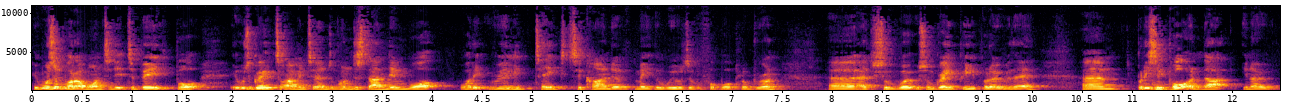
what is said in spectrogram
It wasn't what I wanted it to be, but it was a great time in terms of understanding what what it really takes to kind of make the wheels of a football club run. Uh, I work with some great people over there, um, but it's important that you know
